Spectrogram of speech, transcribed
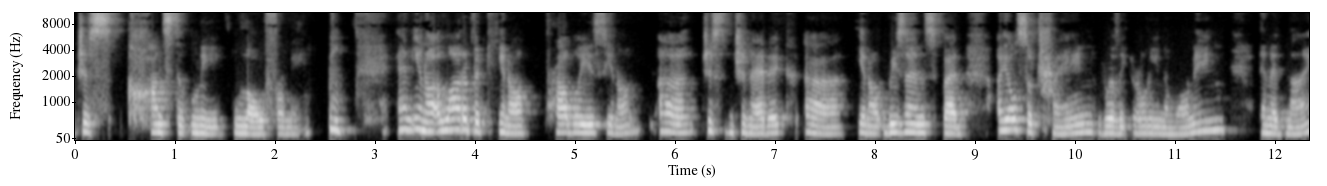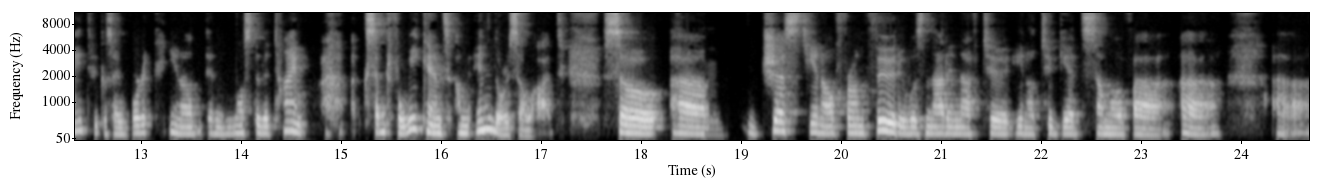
just constantly low for me. and you know, a lot of it, you know, probably is you know uh, just genetic, uh, you know, reasons. But I also train really early in the morning and at night because I work, you know, and most of the time, except for weekends, I'm indoors a lot. So. Um, mm. just you know from food it was not enough to you know to get some of uh, uh, uh,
